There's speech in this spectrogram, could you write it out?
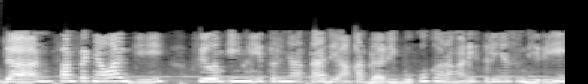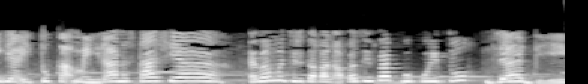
Dan fun fact-nya lagi, film ini ternyata diangkat dari buku karangan istrinya sendiri yaitu Kak Meira Anastasia. Emang menceritakan apa sih, Feb, buku itu? Jadi,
